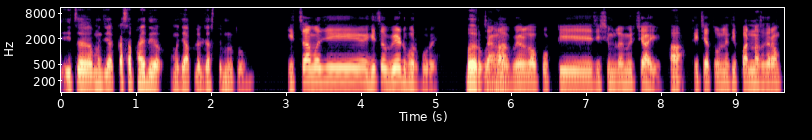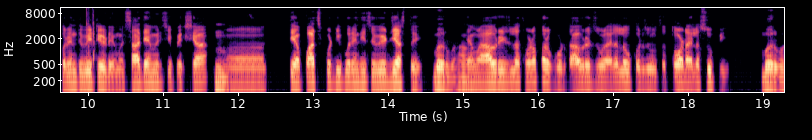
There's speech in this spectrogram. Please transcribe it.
हिचं म्हणजे कसा फायदा म्हणजे आपल्याला जास्त मिळतो हिचा म्हणजे हिचं वेट भरपूर आहे बरोबर चांगला. बेळगाव पोपटी जी शिमला मिरची आहे हा. त्याच्या तुलनेत ही पन्नास ग्राम पर्यंत वेटेड आहे. म्हणजे साध्या मिरचीपेक्षा हम्म. अं, त्या पाच पटी पर्यंत हिचं वेट जास्त आहे. बरोबर हा. त्यामुळे अवरेजला थोडा फरक पडतो. अवरेज जुळायला लवकर जुळतं तोडायला सोपी बरोबर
